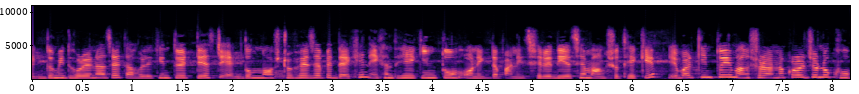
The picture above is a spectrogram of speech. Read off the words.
একদমই ধরে না যায়, তাহলে কিন্তু এর টেস্ট একদম নষ্ট হয়ে যাবে। দেখেন, এখান থেকে কিন্তু অনেকটা পানি ছেড়ে দিয়েছে মাংস থেকে। এবার কিন্তু এই মাংস রান্না করার জন্য খুব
